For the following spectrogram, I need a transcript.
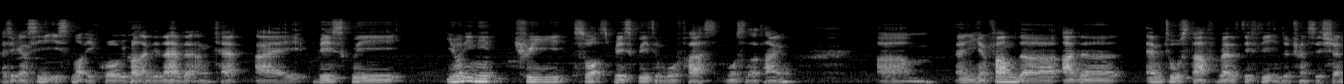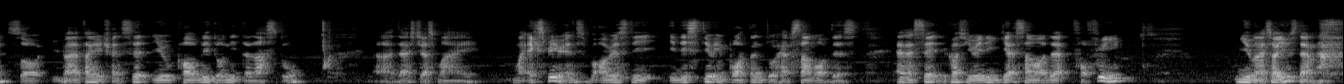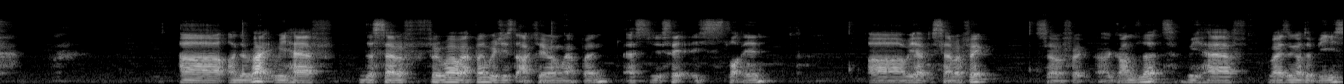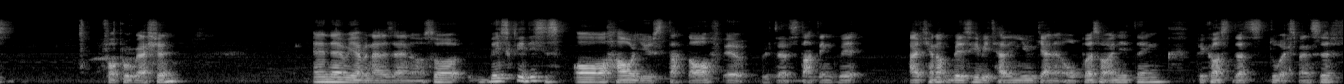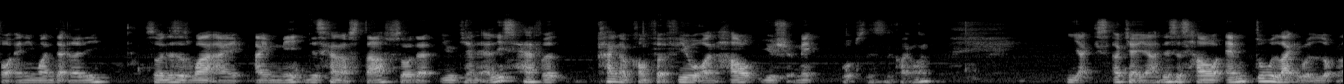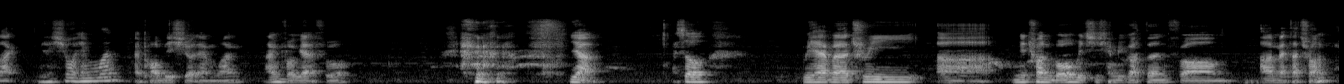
As you can see it's not equal because I didn't have that uncapped. I basically you only need three swords basically to move fast most of the time. Um and you can farm the other M2 stuff relatively in the transition. So by the time you transit you probably don't need the last two. Uh that's just my my experience but obviously it is still important to have some of this. And I said because you already get some of that for free you might as well use them. Uh on the right we have the Sephira weapon which is the Arcarian weapon. As you said is slot in. Uh we have the Seraphic Seraphic uh, Gauntlet. We have Rising of the Beast for progression and then we have another Xeno so basically this is all how you start off with with the starting grid. I cannot basically be telling you get an Opus or anything because that's too expensive for anyone that early. So this is why I I made this kind of stuff so that you can at least have a kind of comfort feel on how you should make whoops this is the correct one. Yikes. Okay yeah this is how M2 light would look like. Did I show M1 I probably showed M1 I'm forgetful. Yeah so we have a three uh bow which can be gotten from uh Metatron.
